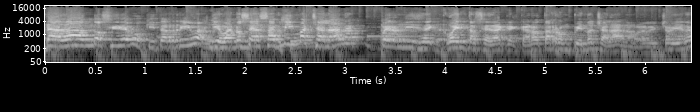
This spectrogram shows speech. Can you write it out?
Nadando así de boquita arriba, llevándose a esas mismas chalanas, pero ni se encuentra, se da que el carajo está rompiendo chalanas. weón. El bicho viene.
